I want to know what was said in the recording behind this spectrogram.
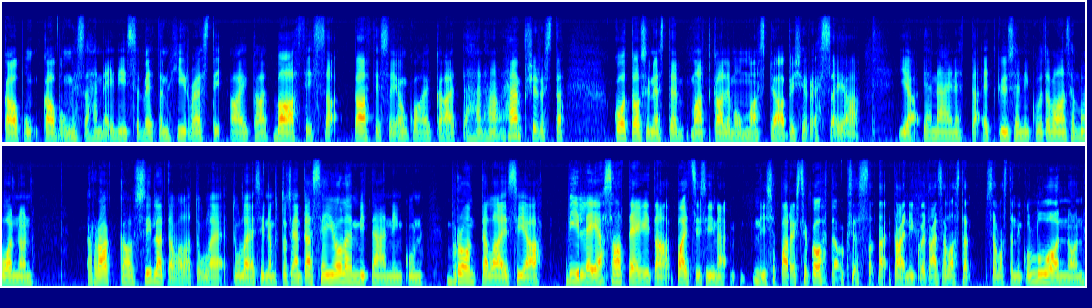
kaupung- kaupungissa. Hän ei niissä vetänyt hirveästi aikaa. Bathissa, Bathissa jonkun aikaa, että hän on Hampshireista kotoisin ja sitten matkaili muun muassa Derbyshiressä ja, ja, ja näin, että, että kyllä se, niin kuin, tavallaan se luonnon rakkaus sillä tavalla tulee, tulee siinä, mutta tosiaan tässä ei ole mitään niin kuin bronttelaisia villejä sateita, paitsi siinä niissä parissa kohtauksessa tai, tai niin kuin jotain sellaista, sellaista niin kuin luonnon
